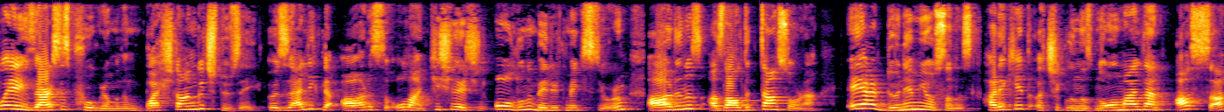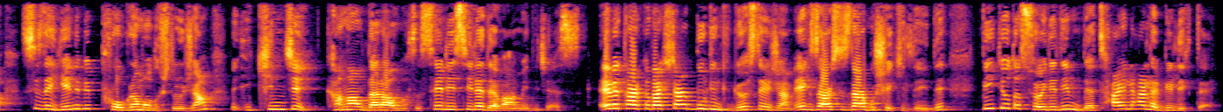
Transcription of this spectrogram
Bu egzersiz programının başlangıç düzey özellikle ağrısı olan kişiler için olduğunu belirtmek istiyorum. Ağrınız azaldıktan sonra eğer dönemiyorsanız, hareket açıklığınız normalden azsa size yeni bir program oluşturacağım ve ikinci kanal daralması serisiyle devam edeceğiz. Evet arkadaşlar bugünkü göstereceğim egzersizler bu şekildeydi. Videoda söylediğim detaylarla birlikte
